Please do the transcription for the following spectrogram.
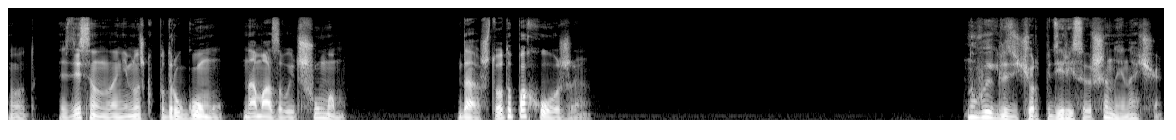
Вот. Здесь она немножко по-другому намазывает шумом. Да, что-то похожее. Ну, выглядит, черт подери, совершенно иначе.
